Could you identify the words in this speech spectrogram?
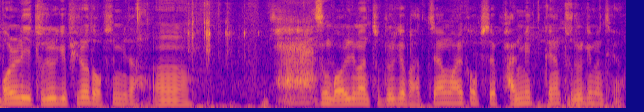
멀리 두들길 필요도 없습니다. 어. 계속 멀리만 두들겨 봤자 뭐 할 거 없어요. 발밑 그냥 두들기면 돼요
